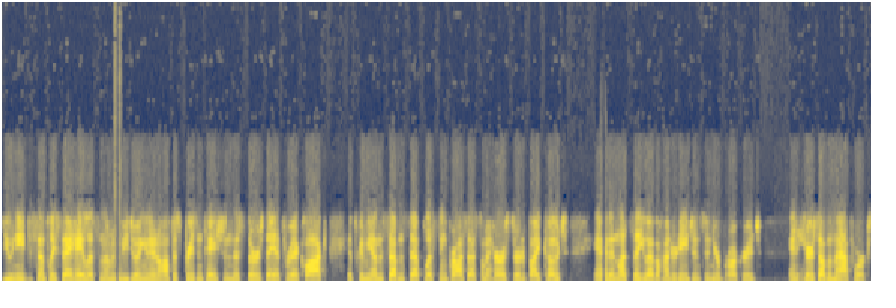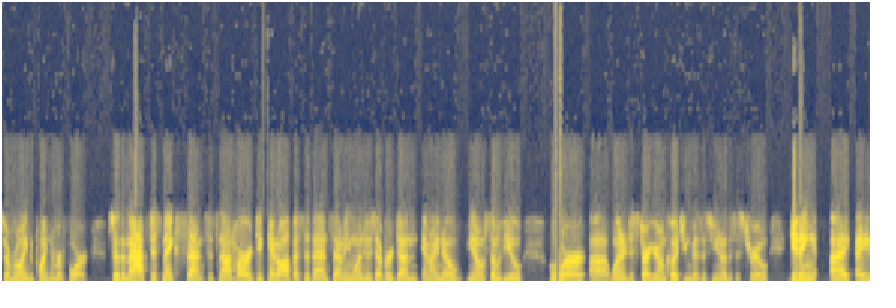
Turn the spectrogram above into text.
You need to simply say, hey, listen, I'm going to be doing an in office presentation this Thursday at 3 o'clock. It's going to be on the seven step listing process. I'm a Harris certified coach. And then let's say you have 100 agents in your brokerage. And here's how the math works. So I'm rolling to point number four. So the math just makes sense. It's not hard to get office events. Anyone who's ever done, and I know, you know, some of you who are uh, wanted to start your own coaching business, you know this is true. Getting a, a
